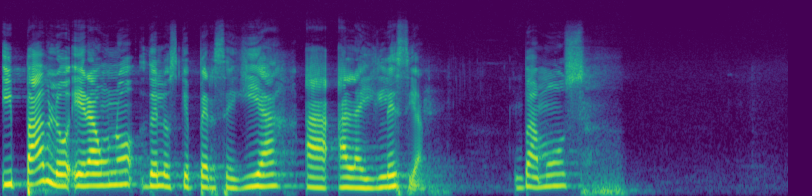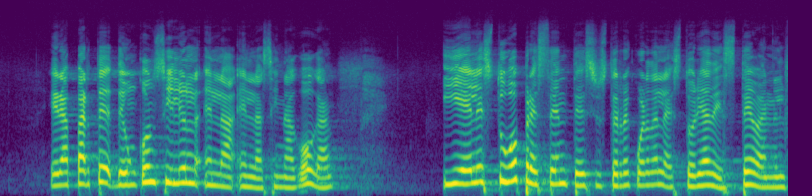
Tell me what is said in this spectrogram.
Y Pablo era uno de los que perseguía a, la iglesia. Vamos, era parte de un concilio en la, sinagoga y él estuvo presente, si usted recuerda la historia de Esteban,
